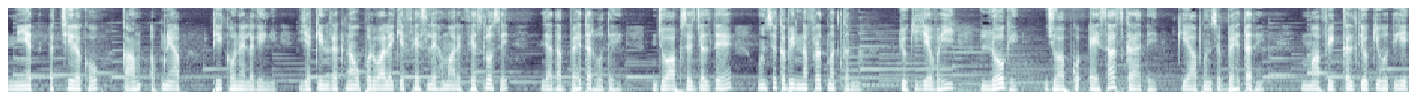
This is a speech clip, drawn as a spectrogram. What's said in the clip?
नीयत अच्छी रखो, काम अपने आप ठीक होने लगेंगे। यकीन रखना, ऊपर वाले के फैसले हमारे फैसलों से ज़्यादा बेहतर होते हैं। जो आपसे जलते हैं, उनसे कभी नफरत मत करना, क्योंकि ये वही लोग हैं जो आपको एहसास कराते हैं कि आप उनसे बेहतर हैं। माफ़ी गलतियों की होती है,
